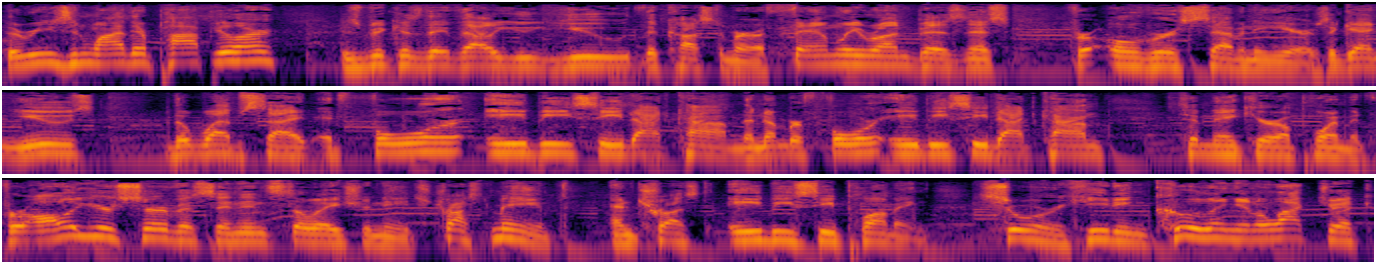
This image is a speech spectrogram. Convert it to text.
The reason why they're popular is because they value you, the customer, a family run business for over 70 years. Again, use the website at 4abc.com, the number 4abc.com to make your appointment for all your service and installation needs. Trust me and trust ABC Plumbing, Sewer, Heating, Cooling, and Electric,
